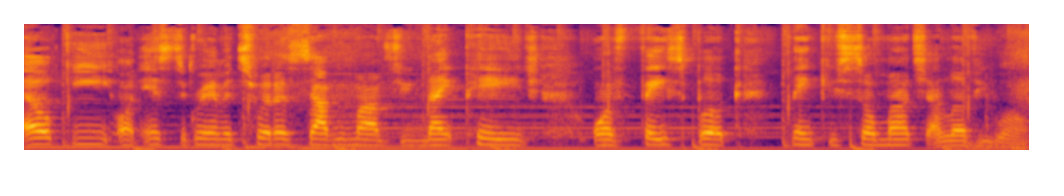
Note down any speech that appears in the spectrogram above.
Elkie on Instagram and Twitter, Savvy Moms Unite page on Facebook. Thank you so much. I love you all.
